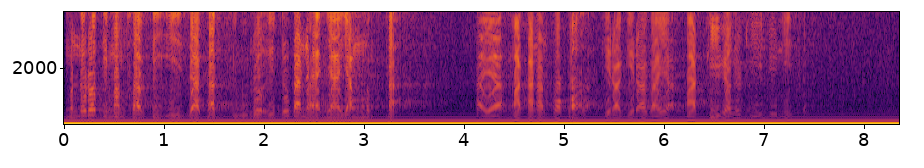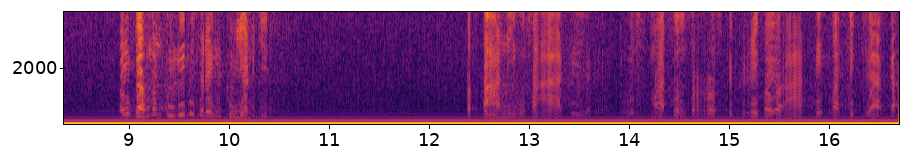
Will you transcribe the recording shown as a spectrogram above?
Menurut Imam Syafi'i zakat zuro itu kan hanya yang mutak kayak makanan pokok lah kira-kira kayak padi kalau di Indonesia. Tapi Mbah Mun dulu itu sering guyon gini petani itu macul terus gegere kaya akik wajib zakat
